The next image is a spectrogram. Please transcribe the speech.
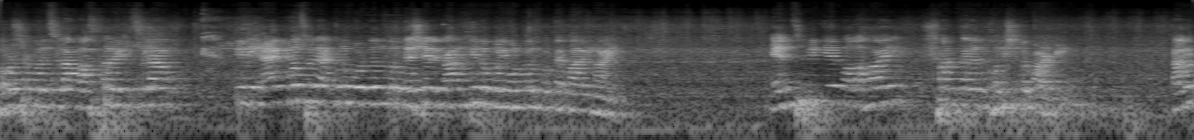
ভরসা করেছিলাম, আস্থা রেখেছিলাম, তিনি এক বছরে এখনও পর্যন্ত দেশের কাঙ্ক্ষিত পরিবর্তন করতে পারেন নাই। এনসিপি কে বলা হয় সরকারের ঘনিষ্ঠ পার্টি। কারণ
